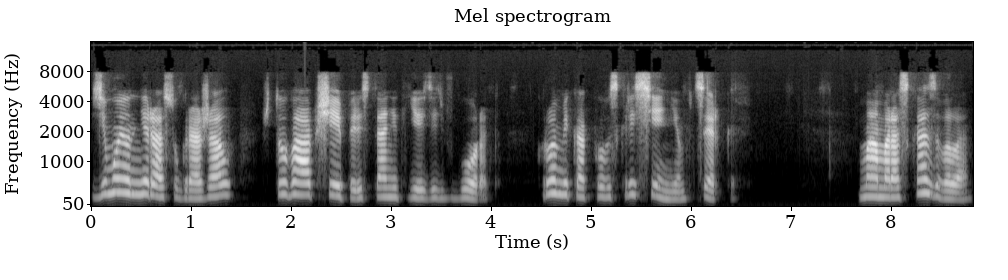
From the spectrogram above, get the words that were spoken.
Зимой он не раз угрожал, что вообще перестанет ездить в город, кроме как по воскресеньям в церковь. Мама рассказывала,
